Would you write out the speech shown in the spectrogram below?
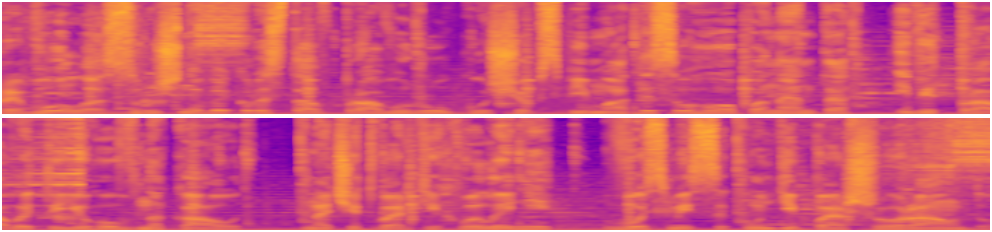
Фревола зручно використав праву руку, щоб спіймати свого опонента і відправити його в нокаут на четвертій хвилині, восьмій секунді першого раунду.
